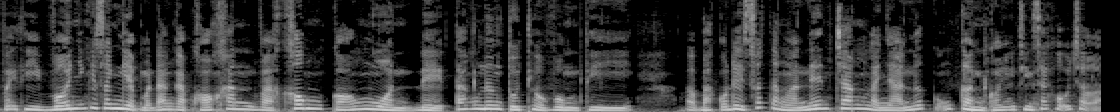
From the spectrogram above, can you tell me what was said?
vậy thì với những cái doanh nghiệp mà đang gặp khó khăn và không có nguồn để tăng lương tối thiểu vùng thì à, bà có đề xuất rằng là nên chăng là nhà nước cũng cần có những chính sách hỗ trợ ạ?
